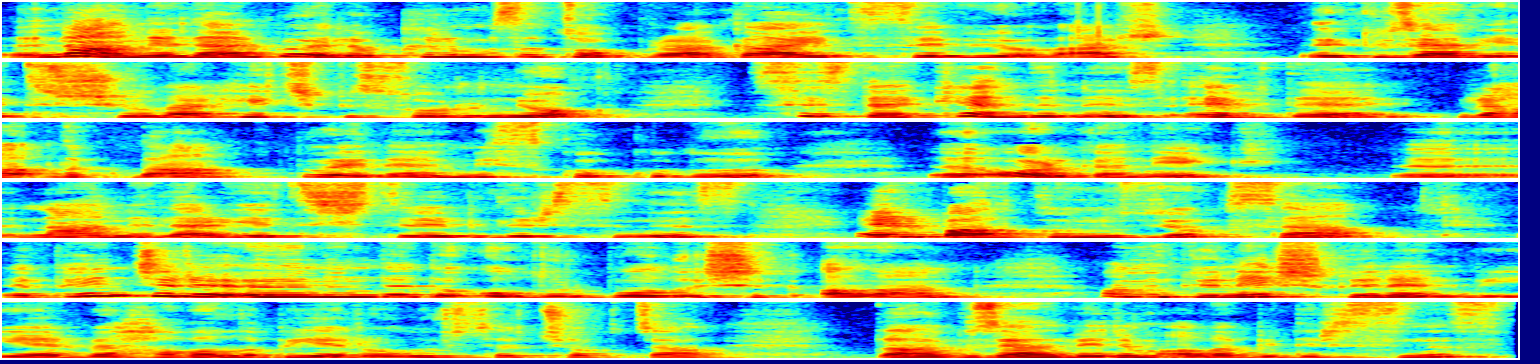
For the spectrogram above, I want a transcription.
E, Naneler böyle kırmızı toprağı gayet seviyorlar. E, Güzel yetişiyorlar. Hiçbir sorun yok. Siz de kendiniz evde rahatlıkla böyle mis kokulu, e, organik e, naneler yetiştirebilirsiniz. Eğer balkonunuz yoksa e, pencere önünde de olur bol ışık alan ama güneş gören bir yer ve havalı bir yer olursa çok daha, daha güzel verim alabilirsiniz.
